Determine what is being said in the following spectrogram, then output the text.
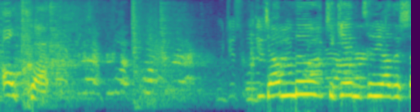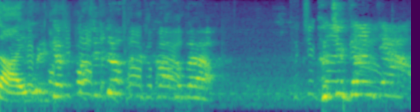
Oh crap. We just want to Dumb move to get into the other side. Get fucking up. Talk about. put your gun gun down.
